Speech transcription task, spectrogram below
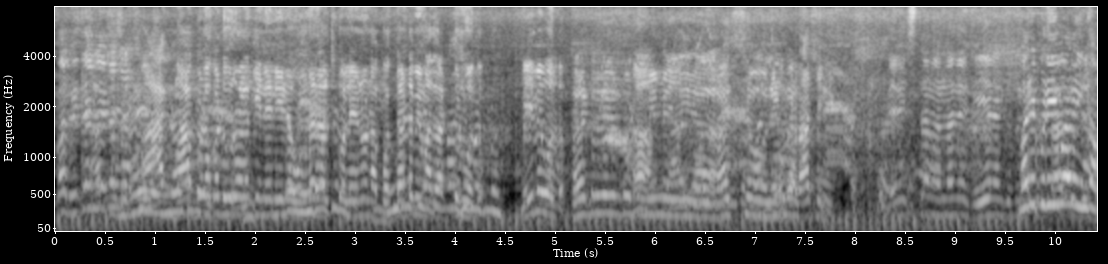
మరి మాకు- కూడా ఒకటి ఊరాలకి నేను ఇక్కడ ఉండదలుచుకోలేను. నాకు వద్దంటే మేము అది పట్టుకొని పోతాం. మేమే పోతాం. కలెక్టర్ రాసి మరి ఇప్పుడు ఇంకా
